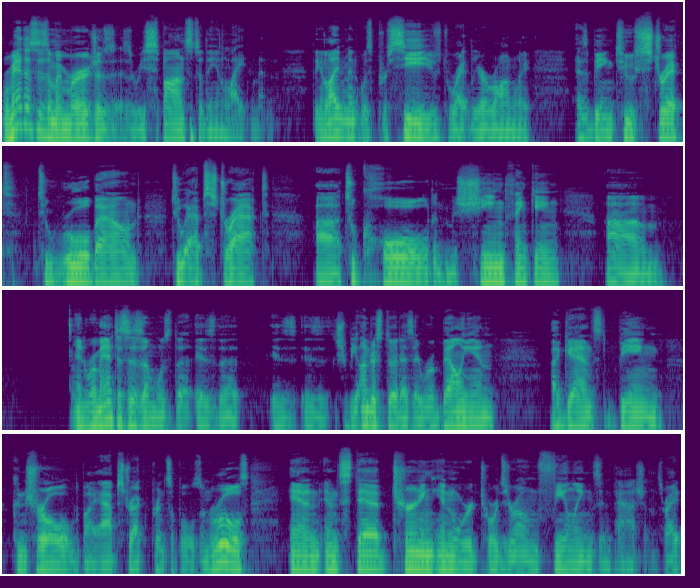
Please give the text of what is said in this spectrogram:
romanticism emerges as a response to the Enlightenment. The Enlightenment was perceived, rightly or wrongly, as being too strict, too rule bound, too abstract, uh, too cold and machine thinking. Um, and romanticism was the is the is is should be understood as a rebellion against being controlled by abstract principles and rules and instead turning inward towards your own feelings and passions right?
